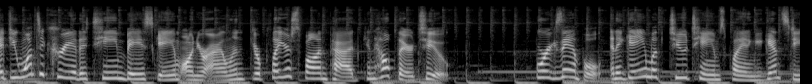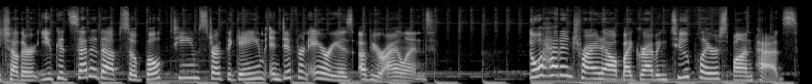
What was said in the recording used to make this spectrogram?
If you want to create a team-based game on your island, your player spawn pad can help there too. For example, in a game with two teams playing against each other, you could set it up so both teams start the game in different areas of your island. Go ahead and try it out by grabbing two player spawn pads.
